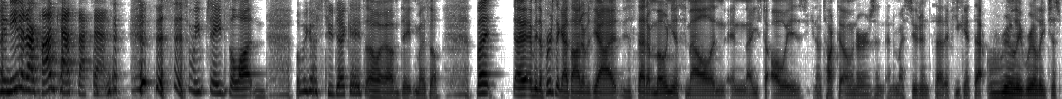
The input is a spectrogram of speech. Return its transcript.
I'm, you needed our podcast back then. this is, we've changed a lot in, oh my gosh, two decades. Oh, I'm dating myself. But I, I mean, the first thing I thought of was, yeah, just that ammonia smell. And, and I used to always, you know, talk to owners and, and my students that if you get that really, really just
